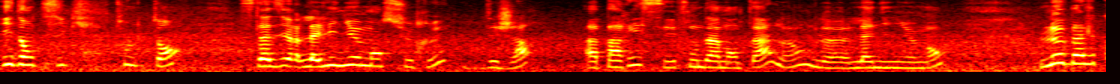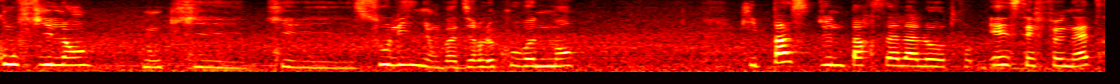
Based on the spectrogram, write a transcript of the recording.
identiques tout le temps, c'est-à-dire l'alignement sur rue déjà. À Paris, c'est fondamental, hein, l'alignement. Le balcon filant, donc qui, qui souligne, on va dire, le couronnement, qui passe d'une parcelle à l'autre, et ses fenêtres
